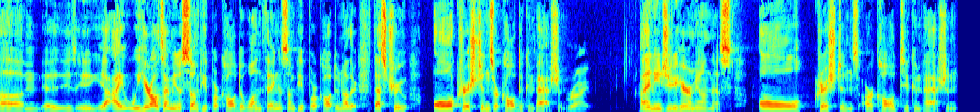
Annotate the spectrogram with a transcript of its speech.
um, is, yeah, I, we hear all the time, you know, some people are called to one thing and some people are called to another. That's true. All Christians are called to compassion. Right. I need you to hear me on this. All Christians are called to compassion.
